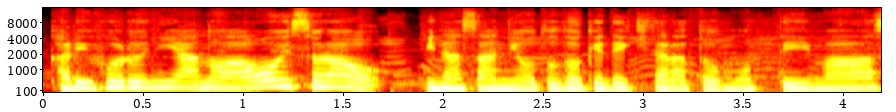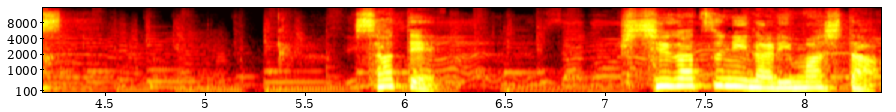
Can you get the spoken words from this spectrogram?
カリフォルニアの青い空を皆さんにお届けできたらと思っています。さて、7月になりました。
